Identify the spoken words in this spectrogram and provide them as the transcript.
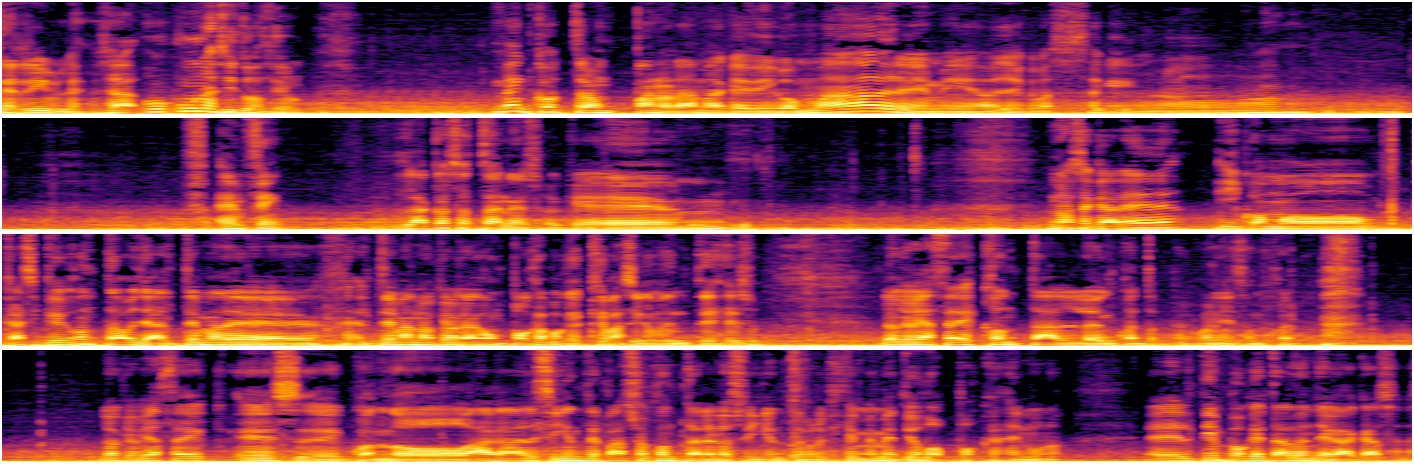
terrible, o sea, una situación. Me he encontrado un panorama que digo, madre mía, oye, ¿qué pasa aquí? No... En fin, la cosa está en eso, que mm, no haré y como casi que he contado ya el tema de... El tema no creo que haga un poco porque es que básicamente es eso. Lo que voy a hacer es contarlo en cuanto... Pero bueno, ¿y esta mujer? lo que voy a hacer es eh, cuando haga el siguiente paso contaré lo siguiente, porque es que me metió dos podcasts en uno. El tiempo que tardo en llegar a casa.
